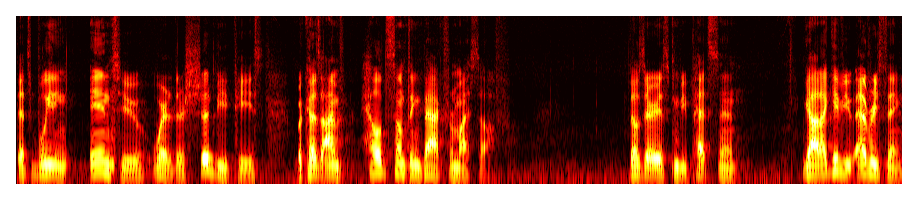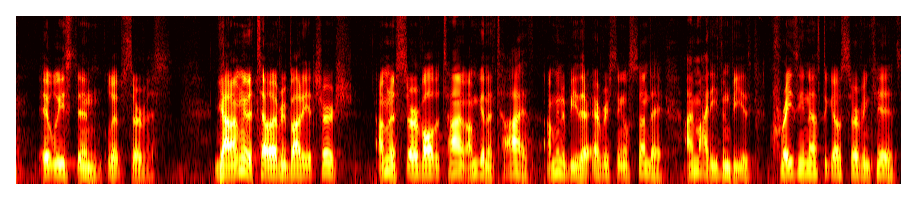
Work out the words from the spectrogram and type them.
that's bleeding into where there should be peace because I've held something back for myself? Those areas can be pet sin. God, I give you everything, at least in lip service. God, I'm going to tell everybody at church. I'm going to serve all the time. I'm going to tithe. I'm going to be there every single Sunday. I might even be crazy enough to go serving kids.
